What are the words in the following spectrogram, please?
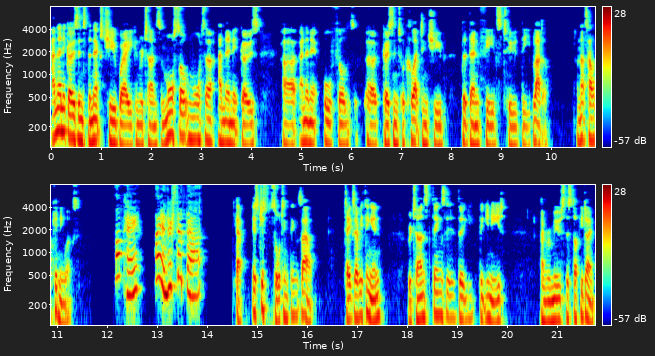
And then it goes into the next tube where you can return some more salt and water, and then it goes, uh, and then it all fills, uh, goes into a collecting tube that then feeds to the bladder. And that's how a kidney works. Okay. I understood that. Yeah, it's just sorting things out. Takes everything in, returns the things that, that, you, that you need, and removes the stuff you don't.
